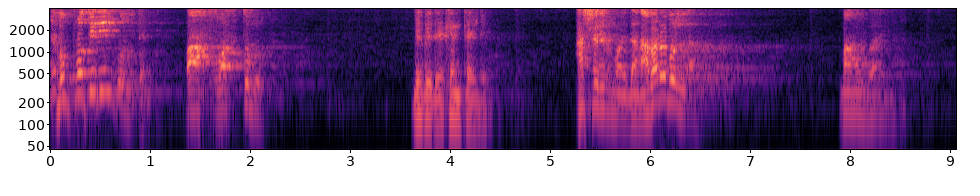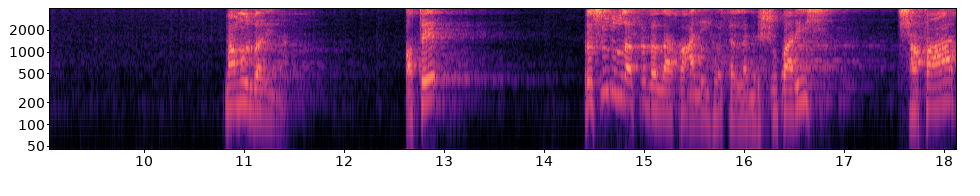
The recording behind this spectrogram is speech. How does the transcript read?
এবং প্রতিদিন বলতেন, পাঁচ ওয়াক্ত বলতেন। ভেবে দেখেন তাইলে। হাসরের ময়দান, আবারও বললাম, মামুর বাড়ি না। মামুর বাড়ি না। অতএব রসুল্লাহ সাল আলী হোসাল্লামের সুপারিশ, সাফাত,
